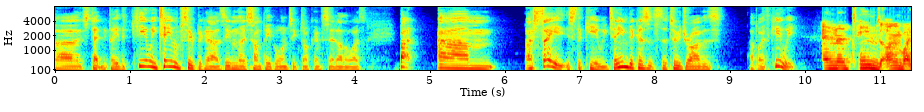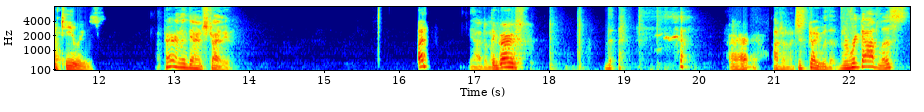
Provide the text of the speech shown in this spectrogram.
uh, it's technically the Kiwi team of supercars, even though some people on TikTok have said otherwise. But um, I say it's the Kiwi team because it's the two drivers are both Kiwi. And the team's owned by Kiwis. Apparently, they're in Australia. What? Yeah, I don't know. The Grove. The- All right. I don't know. Just go with it. But regardless,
